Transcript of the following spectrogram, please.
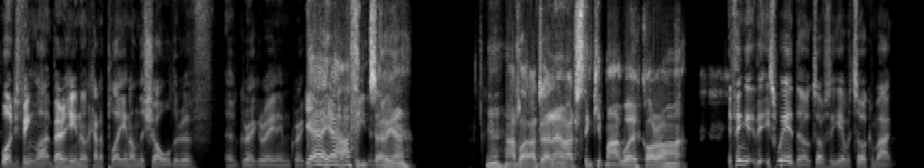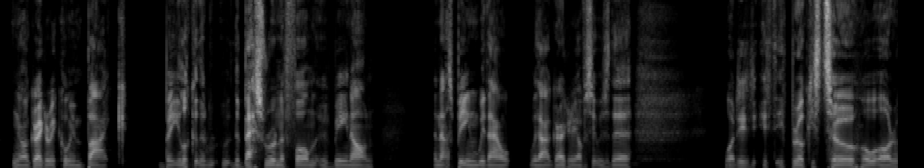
What do you think? Like Berahino kind of playing on the shoulder of, of Gregory and him. Gregory. Yeah, yeah, I think so. Yeah, yeah. I'd like. I don't know. I just think it might work all right. I think it's weird though, because obviously, yeah, we're talking about you know Gregory coming back, but you look at the the best run of form that we've been on, and that's been without without Gregory. Obviously, it was the what did he, he broke his toe or, or,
